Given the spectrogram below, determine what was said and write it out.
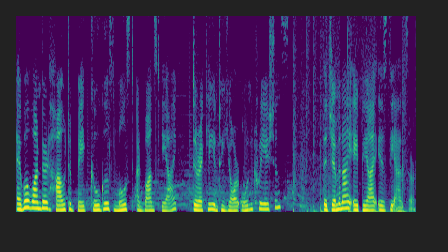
Ever wondered how to bake Google's most advanced AI directly into your own creations? The Gemini API is the answer.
